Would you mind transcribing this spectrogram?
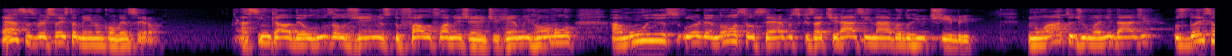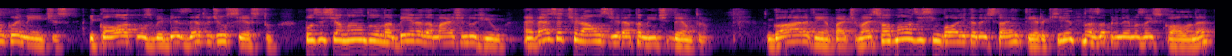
Essas versões também não convenceram. Assim que ela deu luz aos gêmeos do falo flamejante, Remo e Rômulo, Amúlios ordenou aos seus servos que os atirassem na água do rio Tibre. No ato de humanidade, os dois são clementes e colocam os bebês dentro de um cesto, posicionando-o na beira da margem do rio, ao invés de atirá-los diretamente dentro. Agora vem a parte mais famosa e simbólica da história inteira, que nós aprendemos na escola, né?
